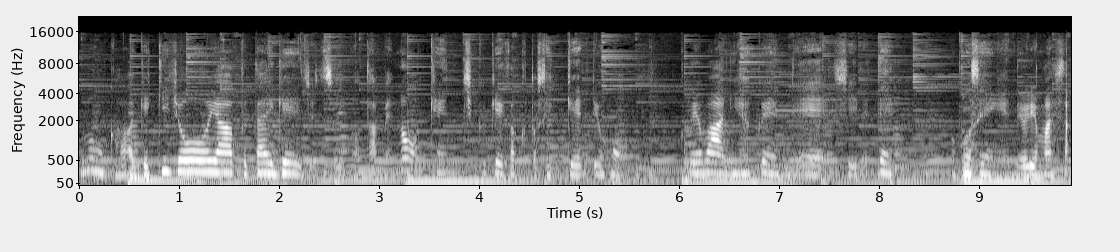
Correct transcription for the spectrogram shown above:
その他は劇場や舞台芸術のための建築計画と設計っていう本これは200円で仕入れて5000円で売りました。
